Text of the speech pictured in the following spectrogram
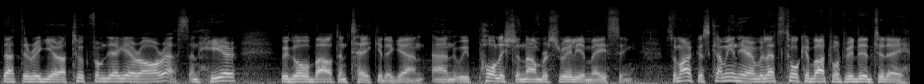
that the Regera took from the Agera RS. And here we go about and take it again. And we polish the numbers really amazing. So Marcus, come in here and let's talk about what we did today.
